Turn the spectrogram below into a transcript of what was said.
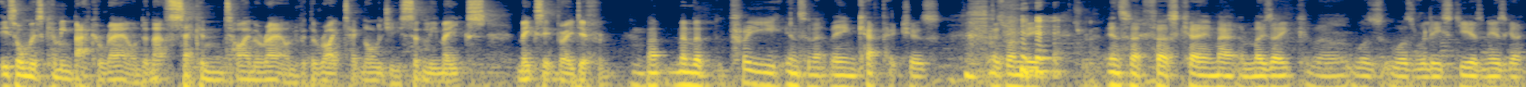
it's almost coming back around. And that second time around with the right technology suddenly makes makes it very different. I remember pre-internet being cat pictures. It was when the internet first came out and Mosaic uh, was was released years and years ago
